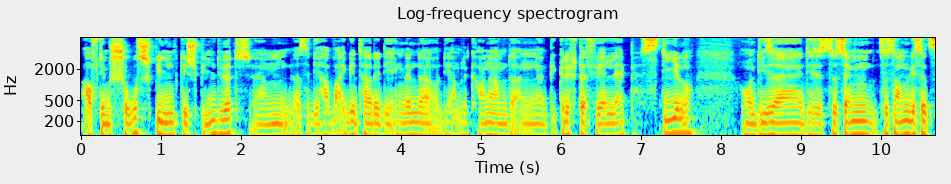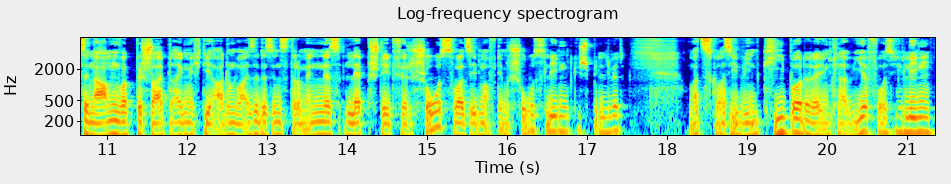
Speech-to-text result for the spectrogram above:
auf dem Schoß spielend gespielt wird. Ähm, also die Hawaii-Gitarre, die Engländer und die Amerikaner haben da einen Begriff dafür, Lap Steel. Und diese, dieses zusammen, zusammengesetzte Namenwort beschreibt eigentlich die Art und Weise des Instrumentes. Lap steht für Schoß, weil es eben auf dem Schoß liegend gespielt wird. Man hat es quasi wie ein Keyboard oder ein Klavier vor sich liegen.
